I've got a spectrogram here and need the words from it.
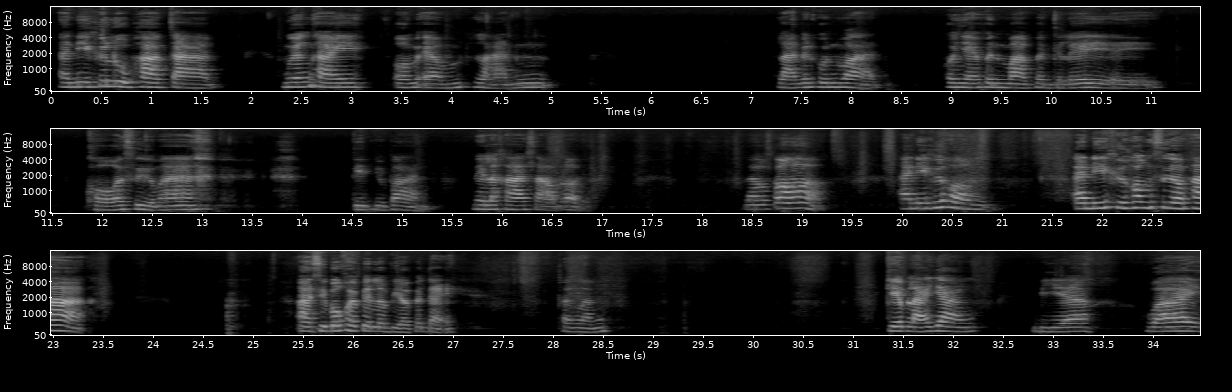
อันนี้คือรูปภาพจากเมืองไทย อมแอมหลาน หลานเป็นคนวาดพ่อใหญ่เพิ่นมักเพิ่นก็เลยไอขอซื้อมา ติดอยู่บ้าน ในราคาสามร้อยแล้วก็อันนี้คือห้อง อันนี้คือห้องเสื้อผ้า อาจสิบ่ค่อยเป็นระเบียบเปานใดข้างหลัง เก็บหลายอย่าง เบียร์ไวน์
